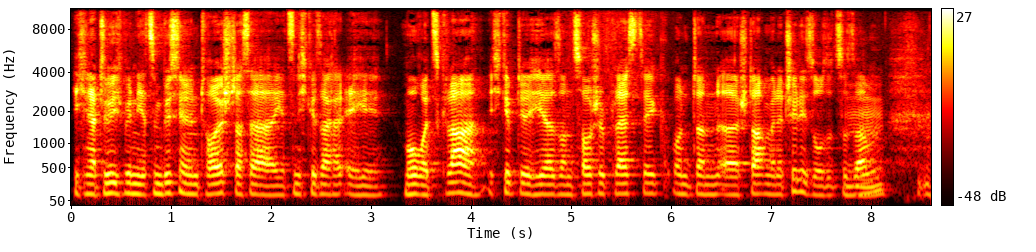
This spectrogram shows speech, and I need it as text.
Ich natürlich bin jetzt ein bisschen enttäuscht, dass er jetzt nicht gesagt hat, ey, Moritz, klar, ich gebe dir hier so ein Social Plastic und dann äh, starten wir eine Chili-Soße zusammen. Mhm.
